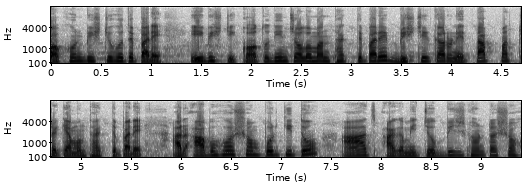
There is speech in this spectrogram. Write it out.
কখন বৃষ্টি হতে পারে? এই বৃষ্টি কতদিন চলমান থাকতে পারে? বৃষ্টির কারণে তাপমাত্রা কেমন থাকতে পারে? আর আবহাওয়া সম্পর্কিত আজ আগামী চব্বিশ ঘণ্টা সহ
